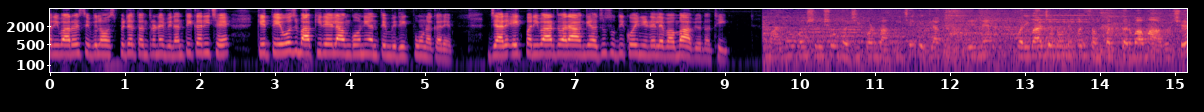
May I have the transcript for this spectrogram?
પરિવારોએ સિવિલ હોસ્પિટલ તંત્રને વિનંતી કરી છે કે તેઓ જ બાકી રહેલા અંગોની અંતિમ વિધિ પૂર્ણ કરે. જ્યારે એક પરિવાર દ્વારા આ અંગે હજુ સુધી કોઈ નિર્ણય લેવામાં આવ્યો નથી. માનવ અવશેષો હજી પણ બાકી છે. કેટલાક મૃતદેહને પરિવારજનોને પણ સંપર્ક કરવામાં આવ્યો છે.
